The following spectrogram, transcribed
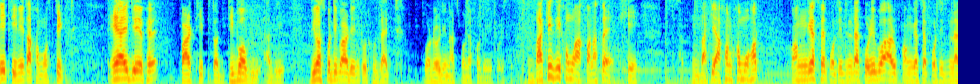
এই তিনিটা সমষ্টিত এ আই ডি এফে প্ৰাৰ্থিত্ব দিব বুলি আজি বৃহস্পতিবাৰ দিনটোত হোজাইত বদৰুদ্দিন আজমলে সদৰি কৰিছে। বাকী যিসমূহ আসন আছে সেই বাকী আসনসমূহত কংগ্ৰেছে প্ৰতিদ্বন্দ্বিতা কৰিব আৰু কংগ্ৰেছে প্ৰতিদ্বন্দ্বিতা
